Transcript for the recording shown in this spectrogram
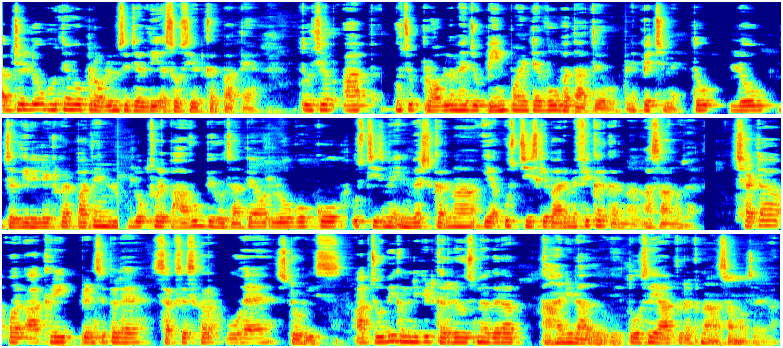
अब जो लोग होते हैं, वो प्रॉब्लम से जल्दी एसोसिएट कर पाते हैं। तो जब आप वो जो प्रॉब्लम है, जो पेन पॉइंट है, वो बताते हो अपने पिच में तो लोग जल्दी रिलेट कर पाते हैं, लोग थोड़े भावुक भी हो जाते हैं, और लोगों को उस चीज़ में इन्वेस्ट करना या उस चीज़ के बारे में फ़िक्र करना आसान हो जाता है। छठा और आखिरी प्रिंसिपल है सक्सेस का, वो है स्टोरीज आप जो भी कम्युनिकेट कर रहे हो, उसमें अगर आप कहानी डाल दोगे तो उसे याद रखना आसान हो जाएगा.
